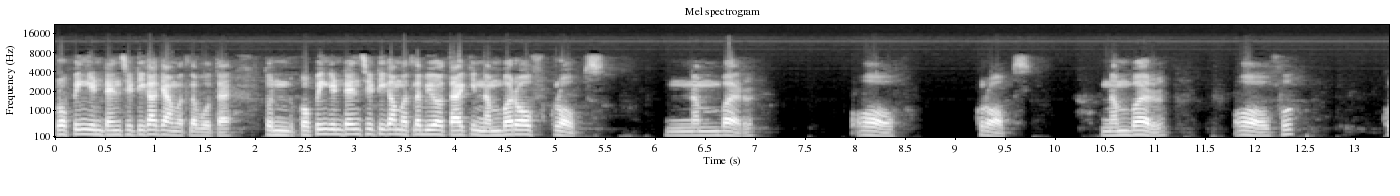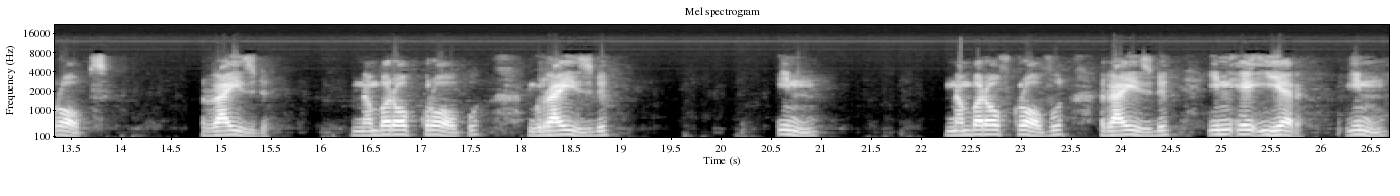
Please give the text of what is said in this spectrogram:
क्रॉपिंग इंटेंसिटी का क्या मतलब होता है? तो क्रॉपिंग इंटेंसिटी का मतलब ये होता है कि number of crops number of crops number of crops raised number of crop raised in number of crop raised in a year in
